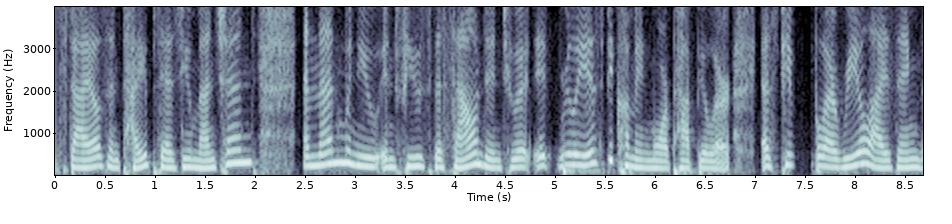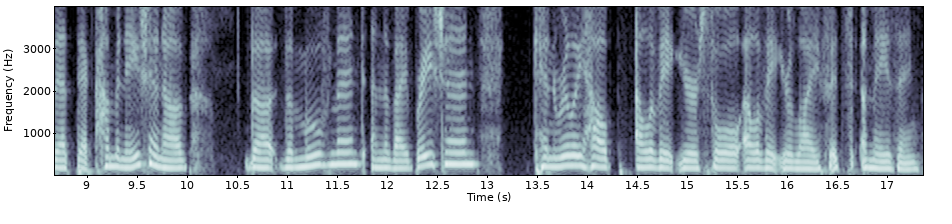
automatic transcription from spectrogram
styles and types as you mentioned. And then when you infuse the sound into it it really is becoming more popular as people are realizing that that combination of the the movement and the vibration can really help elevate your soul elevate your life. It's amazing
